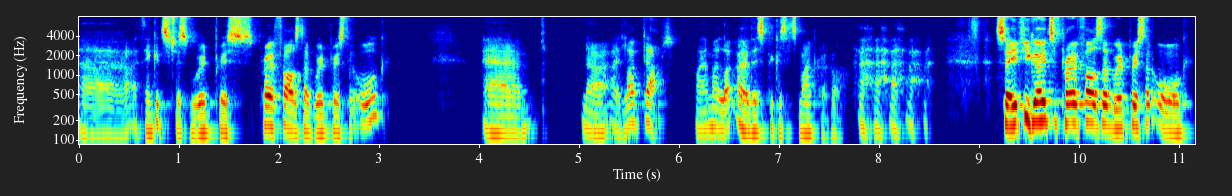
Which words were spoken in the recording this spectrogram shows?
uh, I think it's just WordPress profiles.wordpress.org. Um, no, I logged out. Why am I logged? Oh, that's because it's my profile. so if you go to profiles.wordpress.org,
